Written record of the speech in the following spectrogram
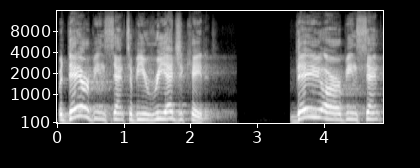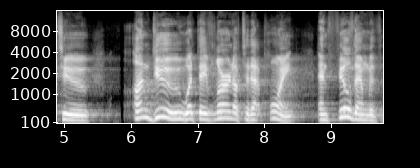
but they are being sent to be re educated. They are being sent to undo what they've learned up to that point and fill them with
